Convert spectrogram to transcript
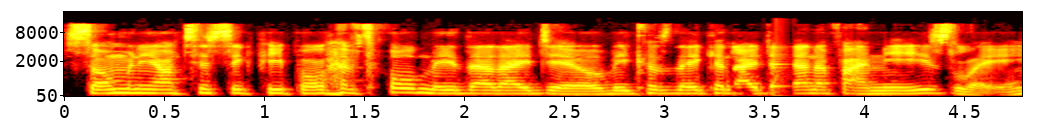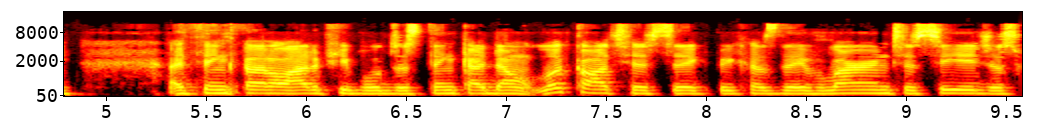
so many autistic people have told me that I do because they can identify me easily. I think that a lot of people just think I don't look autistic because they've learned to see just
